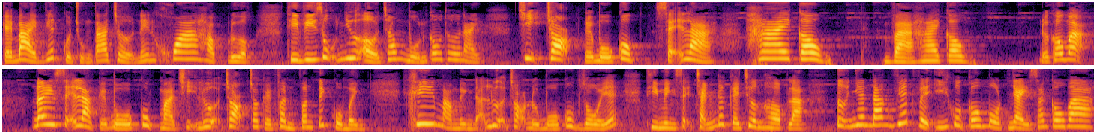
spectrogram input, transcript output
cái bài viết của chúng ta trở nên khoa học được. Thì ví dụ như ở trong bốn câu thơ này, chị chọn cái bố cục sẽ là hai câu và hai câu. Được không ạ? Đây sẽ là cái bố cục mà chị lựa chọn cho cái phần phân tích của mình. Khi mà mình đã lựa chọn được bố cục rồi ấy Thì mình sẽ tránh được cái trường hợp là Tự nhiên đang viết về ý của câu 1 nhảy sang câu 3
